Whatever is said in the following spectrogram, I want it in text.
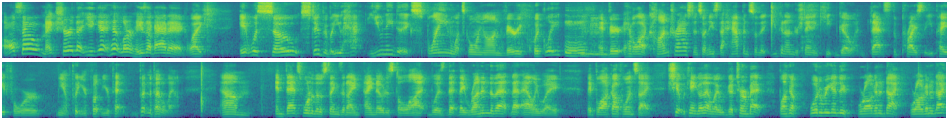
also make sure that you get Hitler. He's a bad egg. Like it was so stupid, but you have you need to explain what's going on very quickly mm-hmm. Mm-hmm. and very have a lot of contrast, and so it needs to happen so that you can understand and keep going. That's the price that you pay for you know putting your foot your pe- putting the pedal down. Um, and that's one of those things that I, I noticed a lot was that they run into that that alleyway, they block off one side. Shit, we can't go that way. We go turn back, block up. What are we gonna do? We're all gonna die. We're all gonna die.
